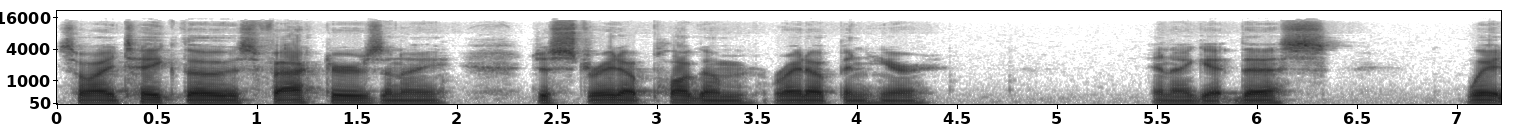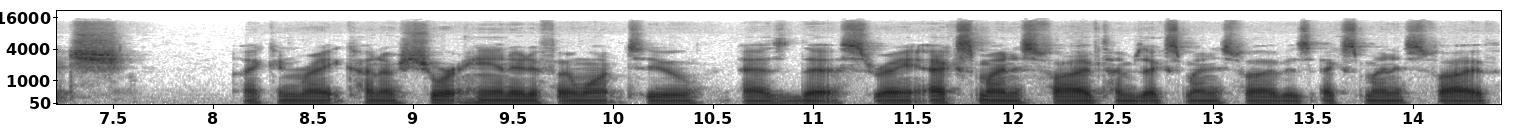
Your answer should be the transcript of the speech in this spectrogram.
So I take those factors and I just straight up plug them right up in here. And I get this, which I can write kind of shorthanded if I want to as this, right? x minus 5 times x minus 5 is x minus 5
